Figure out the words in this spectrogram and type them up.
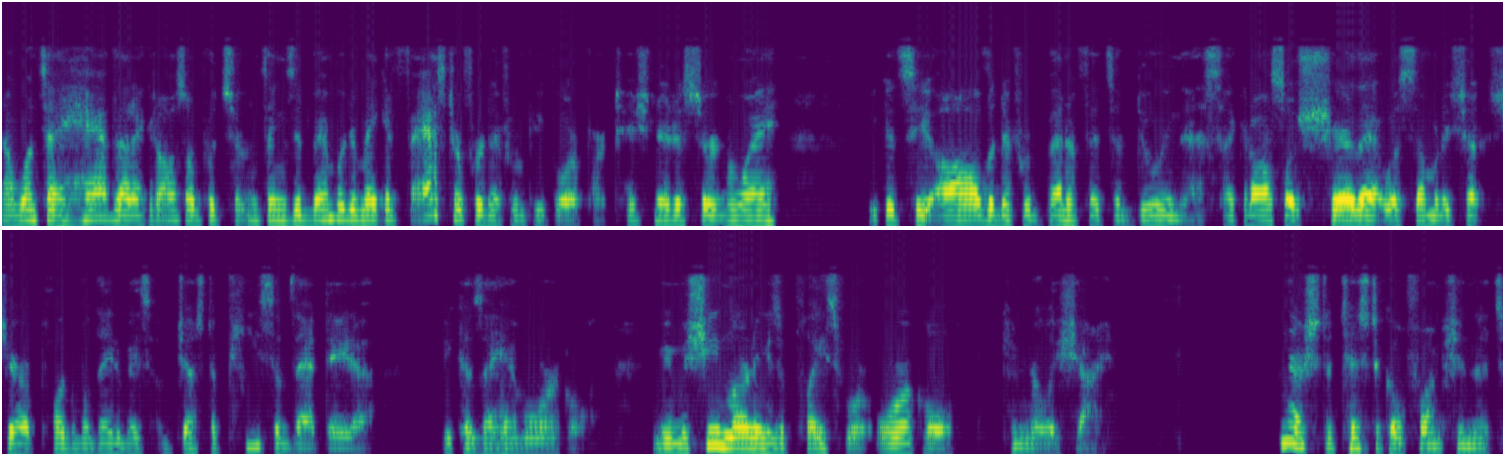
Now, once I have that, I could also put certain things in memory to make it faster for different people or partition it a certain way you could see all the different benefits of doing this. I could also share that with somebody, share a pluggable database of just a piece of that data because I have Oracle. I mean, machine learning is a place where Oracle can really shine. And there's statistical function that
